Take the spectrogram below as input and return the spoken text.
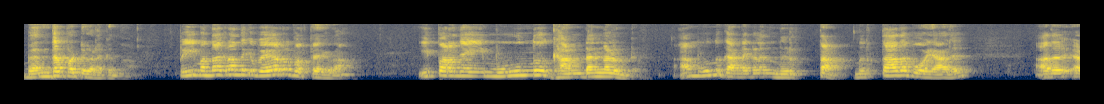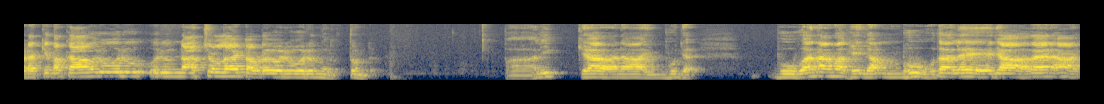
ബന്ധപ്പെട്ട് കിടക്കുന്നതാണ്. അപ്പോൾ ഈ മന്ദാക്രാന്തിക്ക് വേറൊരു പ്രത്യേകത. ഈ പറഞ്ഞ ഈ മൂന്ന് ഖണ്ഡങ്ങളുണ്ട്. ആ മൂന്ന് ഖണ്ഡങ്ങൾ നിർത്തണം. നിർത്താതെ പോയാൽ അത് ഇടയ്ക്ക് നമുക്ക് ആ ഒരു ഒരു ഒരു നാച്ചുറലായിട്ട് അവിടെ ഒരു ഒരു നിർത്തുണ്ട്. പാലിക്കാനായി ഭുജ ഭുവനമഖിലം ഭൂതലേ ജാതനായി.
